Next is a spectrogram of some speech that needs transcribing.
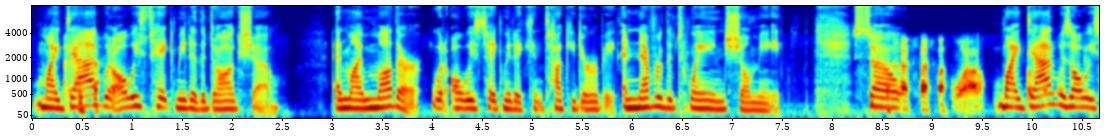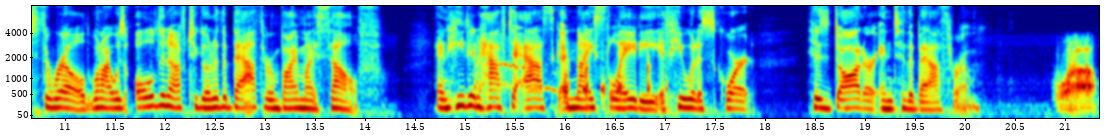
my dad would always take me to the dog show, and my mother would always take me to Kentucky Derby, and never the twain shall meet. So wow. my dad was always thrilled when I was old enough to go to the bathroom by myself. And he didn't have to ask a nice lady if he would escort his daughter into the bathroom. Wow.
